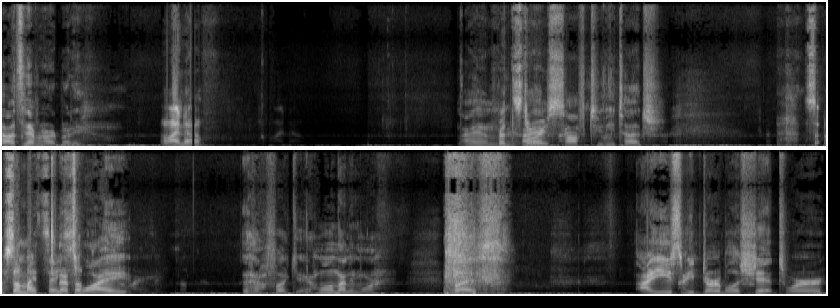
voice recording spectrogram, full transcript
Oh, it's never hard, buddy. Oh, I know. I am For the I am stories. soft to the touch. So, some might say That's something. why. Oh, fuck yeah. Well, not anymore. But I used to be durable as shit. To where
